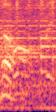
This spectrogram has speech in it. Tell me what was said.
Come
